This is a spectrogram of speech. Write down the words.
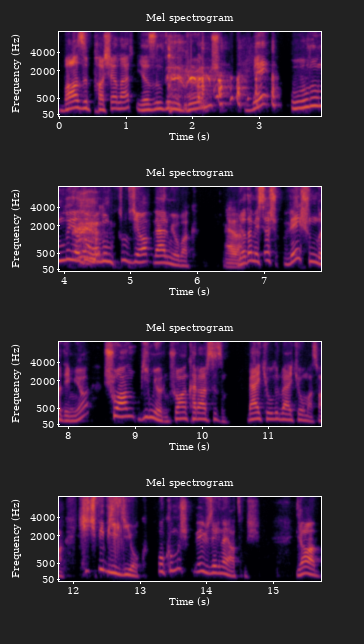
Bazı paşalar yazıldığını görmüş ve olumlu ya da olumsuz cevap vermiyor bak. Evet. Ya da mesela şu, ve şunu da demiyor. Şu an bilmiyorum. Şu an kararsızım. Belki olur belki olmaz falan. Hiçbir bilgi yok. Okumuş ve üzerine yatmış. Ya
